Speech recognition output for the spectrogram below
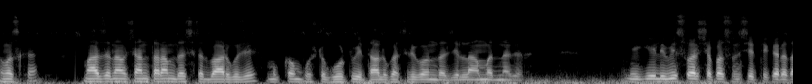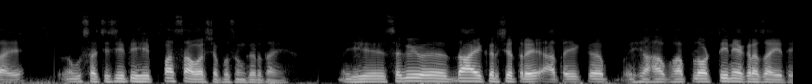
नमस्कार. माझं नाव शांताराम दशरथ बारगुजे मुक्काम पोस्ट घोटवी तालुका श्रीगोंदा जिल्हा अहमदनगर. मी गेली वीस वर्षापासून शेती करत आहे. ऊसाची शेती ही पाच सहा वर्षापासून करत आहे. हे सगळी दहा एकर क्षेत्र आहे. आता एक हे हा हा प्लॉट तीन एकराचा आहे ते.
